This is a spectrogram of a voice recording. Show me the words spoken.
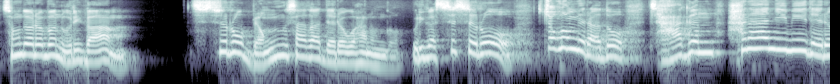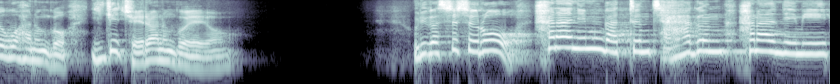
성도 여러분, 우리가 스스로 명사가 되려고 하는 거, 우리가 스스로 조금이라도 작은 하나님이 되려고 하는 거, 이게 죄라는 거예요. 우리가 스스로 하나님 같은 작은 하나님이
